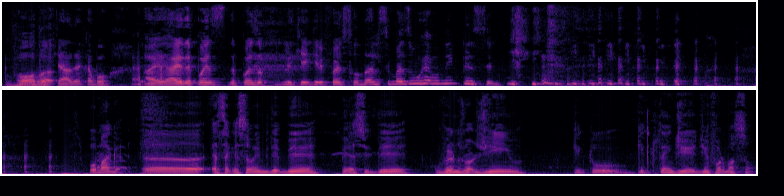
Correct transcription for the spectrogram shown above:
Volta. Bloqueado e acabou. Aí, aí, depois, depois eu publiquei que ele foi sondado e disse, mas eu nem percebi. Ô Maga, uh, essa questão MDB, PSD, governo Jorginho, o que, que, tu, que, que tu tem de, de informação?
